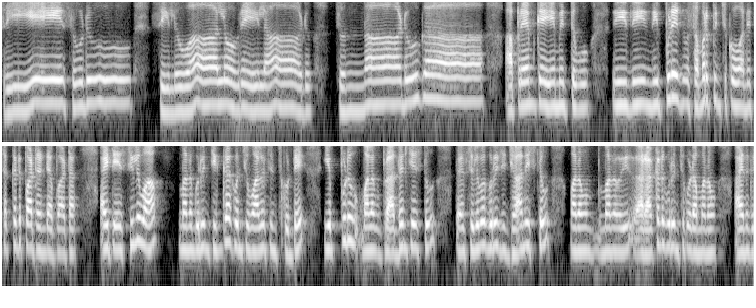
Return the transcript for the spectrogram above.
శ్రీయేసుడు సిలువాలో వ్రేలాడు చున్నాడుగా ఆ ప్రేమకే ఏమిత్తువు? ఇది ఇప్పుడే నువ్వు సమర్పించుకో అని చక్కటి పాట అండి ఆ పాట. అయితే సిలువ మన గురించి ఇంకా కొంచెం ఆలోచించుకుంటే ఎప్పుడు మనం ప్రార్థన చేస్తూ సిలువ గురించి ధ్యానిస్తూ మనం మనం అక్కడ గురించి కూడా మనం ఆయనకు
